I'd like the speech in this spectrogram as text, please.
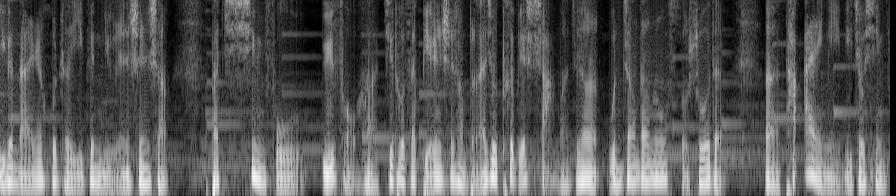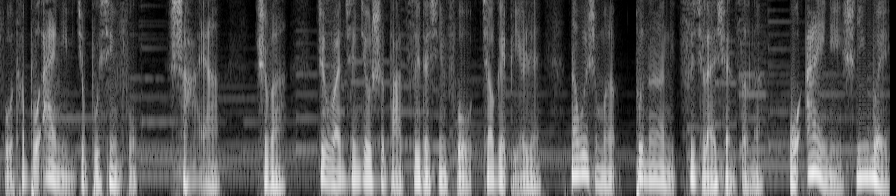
一个男人或者一个女人身上，把幸福与否哈寄托在别人身上，本来就特别傻嘛。就像文章当中所说的，呃，他爱你你就幸福，他不爱你你就不幸福，傻呀。是吧？这个完全就是把自己的幸福交给别人。那为什么不能让你自己来选择呢？我爱你是因为，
